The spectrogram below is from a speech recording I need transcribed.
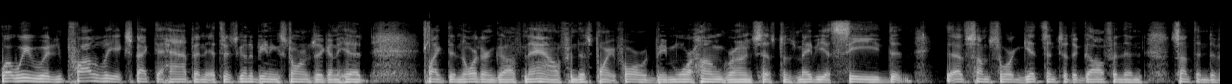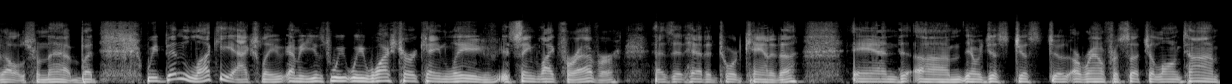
what we would probably expect to happen if there's going to be any storms that are going to hit like the northern Gulf now from this point forward would be more homegrown systems, maybe a seed that of some sort gets into the Gulf and then something develops from that. But we've been lucky, actually. I mean, we, we watched Hurricane leave, it seemed like forever as it headed toward Canada. And, um, you know, just, just around for such a long long time.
